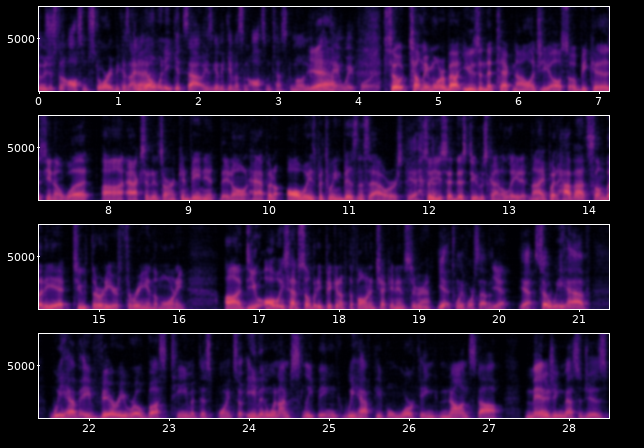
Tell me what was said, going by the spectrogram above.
it was just an awesome story because I know when he gets out, he's going to give us an awesome testimonial. Yeah. I can't wait for it. So tell me more about using the technology also because you know what? Uh, accidents aren't convenient. They don't happen always between business hours. Yeah. So you said this dude was kind of late at night, but how about somebody at 2.30 or 3 in the morning? Uh, do you always have somebody picking up the phone and checking Instagram? Yeah, 24-7. Yeah. Yeah. So we have we have a very robust team at this point. So even when I'm sleeping, we have people working nonstop managing messages,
